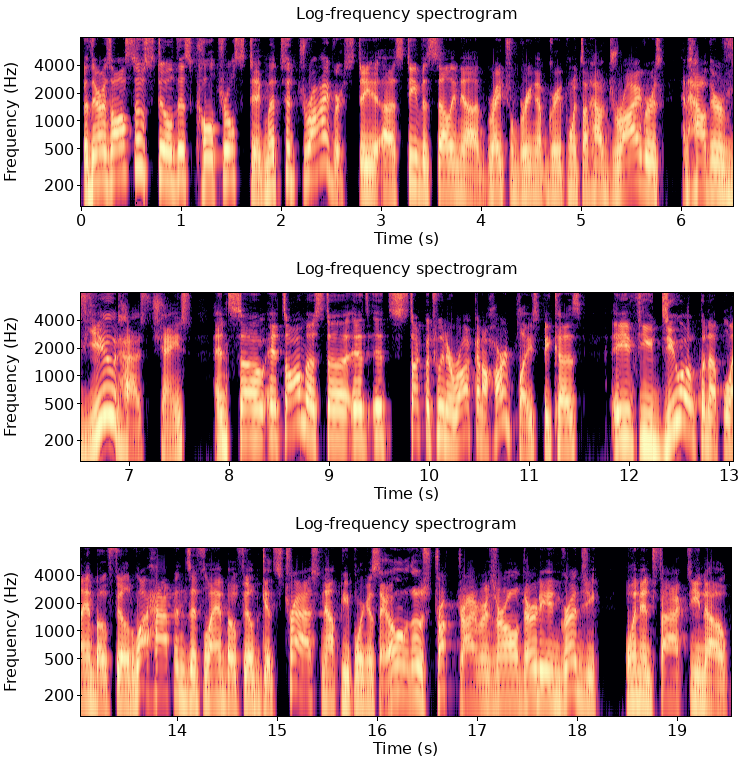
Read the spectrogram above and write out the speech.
but there is also still this cultural stigma to drivers. Steve, uh, Steve Viscelli, uh, Rachel bring up great points on how drivers and how they're viewed has changed. And so it's almost, uh, it, it's stuck between a rock and a hard place because if you do open up Lambeau Field, what happens if Lambeau Field gets trashed? Now people are going to say, oh, those truck drivers are all dirty and grungy. When in fact, you know,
